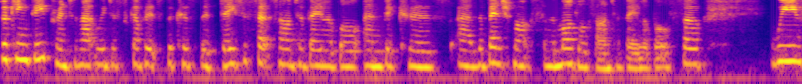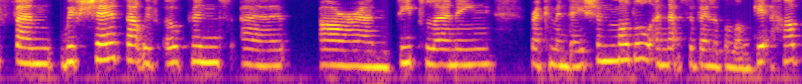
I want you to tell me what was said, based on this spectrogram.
looking deeper into that, we discovered it's because the data sets aren't available and because uh, the benchmarks for the models aren't available. So we've um, we've shared that. We've opened uh, our um, deep learning recommendation model, and that's available on GitHub.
